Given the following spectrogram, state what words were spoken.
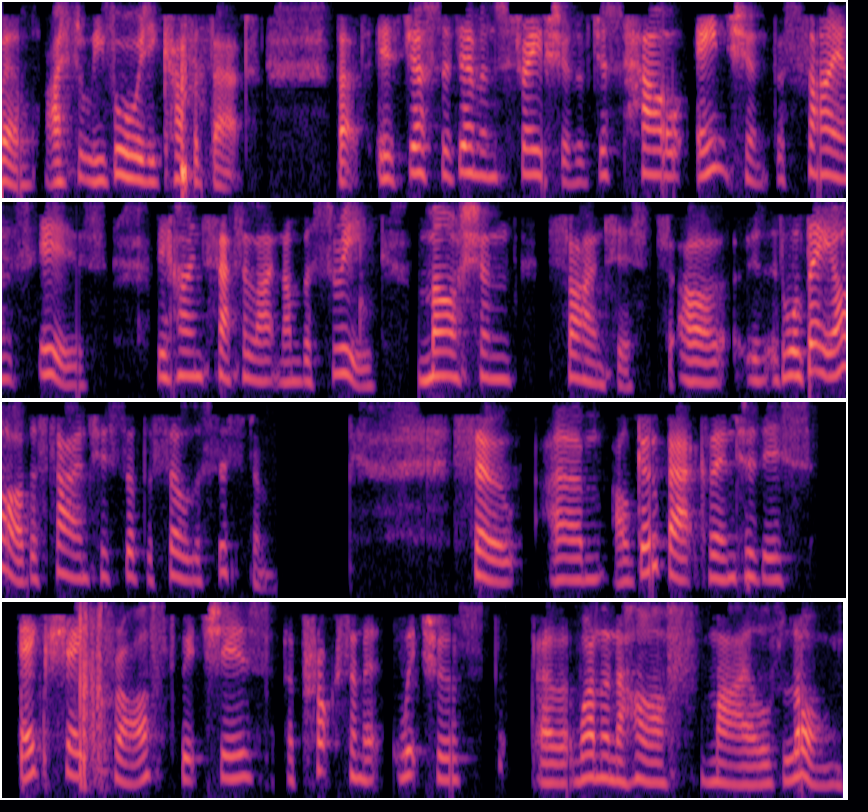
well, I we've already covered that. But it's just a demonstration of just how ancient the science is behind satellite number three. Martian scientists are, well, they are the scientists of the solar system. So um, I'll go back then to this egg-shaped craft, which is approximate, which was uh, one and a half miles long.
